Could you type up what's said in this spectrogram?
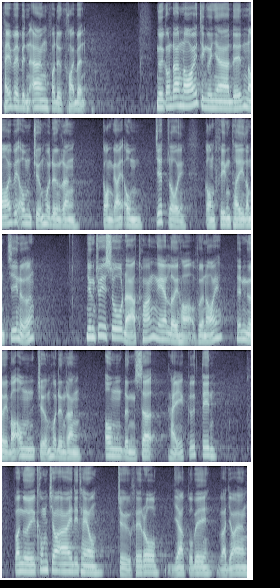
hãy về bình an và được khỏi bệnh. Người còn đang nói thì người nhà đến nói với ông trưởng hội đường rằng con gái ông chết rồi, còn phiền thầy làm chi nữa. Nhưng Chúa Giêsu đã thoáng nghe lời họ vừa nói, nên người bảo ông trưởng hội đường rằng, ông đừng sợ, hãy cứ tin. Và người không cho ai đi theo, trừ Phêrô, Giacôbê và Gioan,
